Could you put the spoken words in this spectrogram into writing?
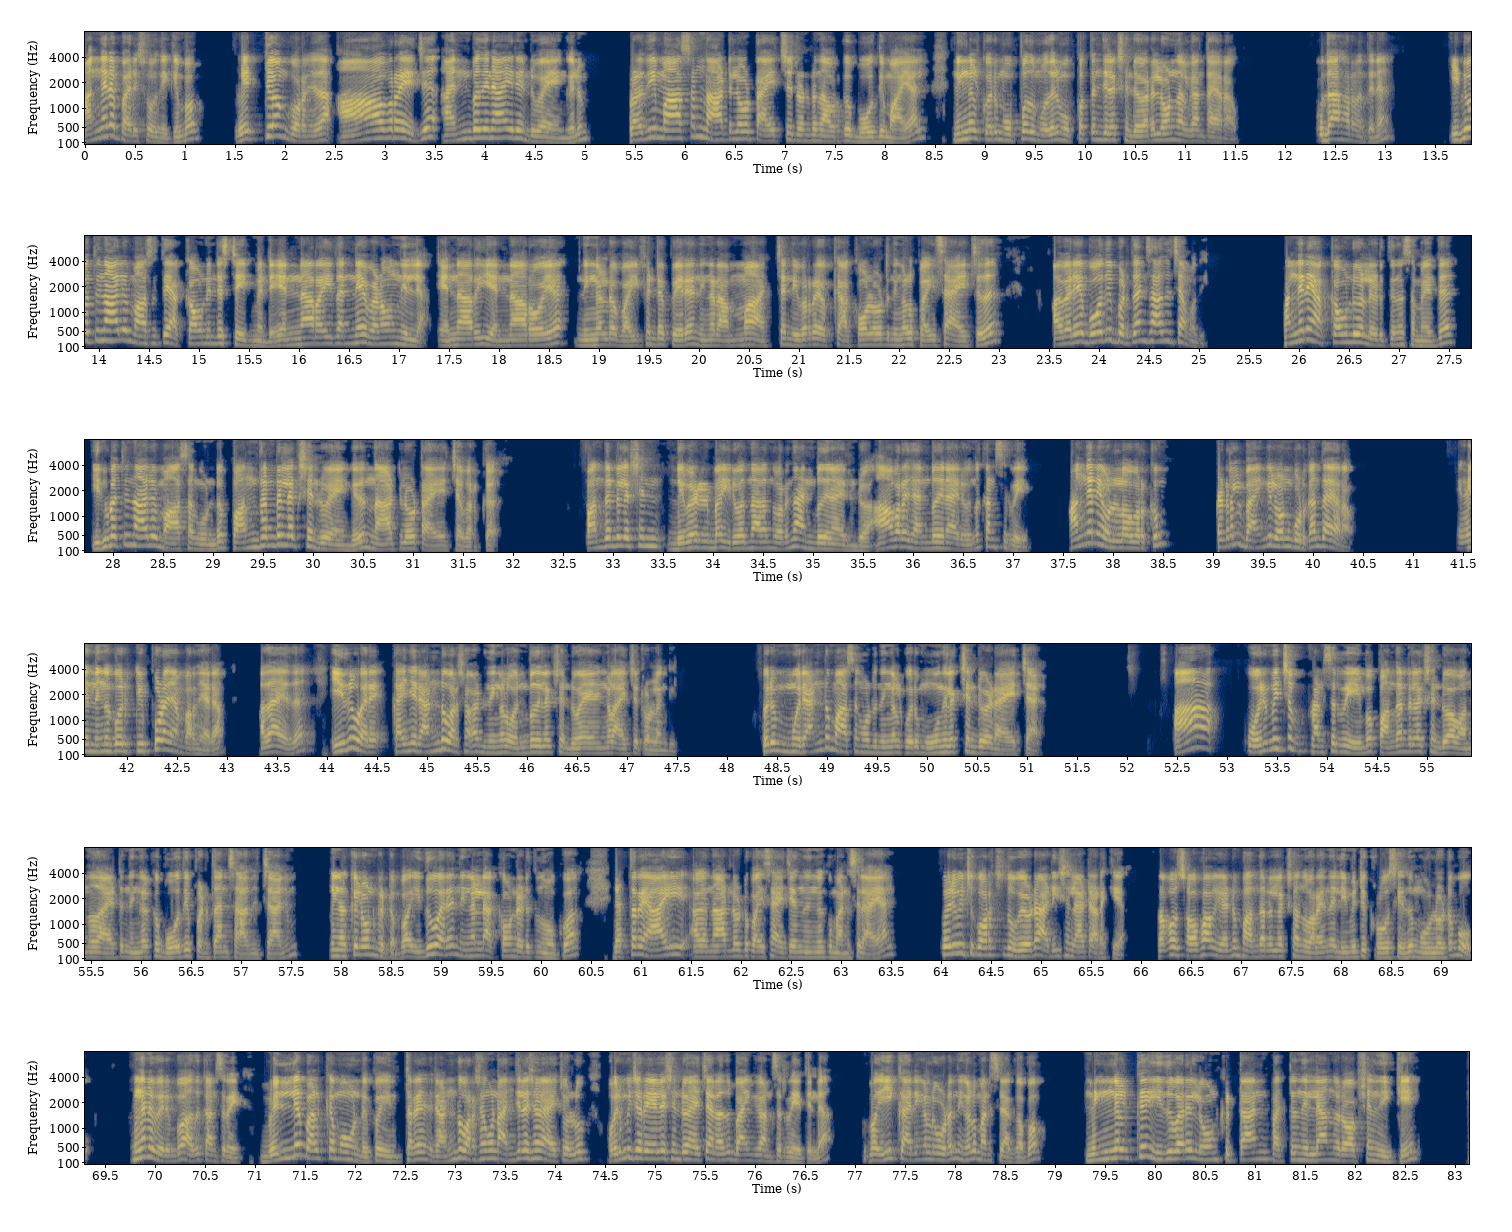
അങ്ങനെ പരിശോധിക്കുമ്പോൾ ഏറ്റവും കുറഞ്ഞത് ആവറേജ് അൻപതിനായിരം രൂപയെങ്കിലും പ്രതിമാസം നാട്ടിലോട്ട് അയച്ചിട്ടുണ്ടെന്ന് അവർക്ക് ബോധ്യമായാൽ നിങ്ങൾക്കൊരു മുപ്പത് മുതൽ മുപ്പത്തഞ്ച് ലക്ഷം രൂപ വരെ ലോൺ നൽകാൻ തയ്യാറാവും. ഉദാഹരണത്തിന് ഇരുപത്തിനാല് മാസത്തെ അക്കൗണ്ടിന്റെ സ്റ്റേറ്റ്മെന്റ് എൻ ആർ ഐ തന്നെ വേണമെന്നില്ല. N R I N R ഒയെ നിങ്ങളുടെ വൈഫിന്റെ പേര് നിങ്ങളുടെ അമ്മ അച്ഛൻ ഇവരുടെ ഒക്കെ അക്കൗണ്ടിലോട്ട് നിങ്ങൾ പൈസ അയച്ചത് അവരെ ബോധ്യപ്പെടുത്താൻ സാധിച്ചാൽ മതി. അങ്ങനെ അക്കൗണ്ടുകൾ എടുക്കുന്ന സമയത്ത് ഇരുപത്തിനാല് മാസം കൊണ്ട് പന്ത്രണ്ട് ലക്ഷം രൂപയെങ്കിലും നാട്ടിലോട്ട് അയച്ചവർക്ക് പന്ത്രണ്ട് ലക്ഷം ഡിവൈഡഡ് ബൈ ഇരുപത്തിനാല് എന്ന് പറഞ്ഞാൽ അൻപതിനായിരം രൂപ. ആവറേജ് അൻപതിനായിരം എന്ന് കൺസിഡർ ചെയ്യും. അങ്ങനെയുള്ളവർക്കും ഫെഡറൽ ബാങ്ക് ലോൺ കൊടുക്കാൻ തയ്യാറാവും. ഇനി നിങ്ങൾക്ക് ഒരു ടിപ്പ് കൂടെ ഞാൻ പറഞ്ഞുതരാം. അതായത് ഇതുവരെ കഴിഞ്ഞ രണ്ട് വർഷമായിട്ട് നിങ്ങൾ ഒൻപത് ലക്ഷം രൂപ നിങ്ങൾ അയച്ചിട്ടുള്ളെങ്കിൽ ഒരു രണ്ട് മാസം കൊണ്ട് നിങ്ങൾക്ക് ഒരു മൂന്ന് ലക്ഷം രൂപയുടെ അയച്ചാൽ ആ ഒരുമിച്ച് കൺസിഡർ ചെയ്യുമ്പോൾ പന്ത്രണ്ട് ലക്ഷം രൂപ വന്നതായിട്ട് നിങ്ങൾക്ക് ബോധ്യപ്പെടുത്താൻ സാധിച്ചാലും നിങ്ങൾക്ക് ലോൺ കിട്ടും. അപ്പൊ ഇതുവരെ നിങ്ങളുടെ അക്കൗണ്ട് എടുത്ത് നോക്കുക. എത്രയായി നാട്ടിലോട്ട് പൈസ അയച്ചതെന്ന് നിങ്ങൾക്ക് മനസ്സിലായാൽ ഒരുമിച്ച് കുറച്ച് തുകയോട് അഡീഷണൽ ആയിട്ട് അടയ്ക്കുക. അപ്പോൾ സ്വാഭാവികമായിട്ടും പന്ത്രണ്ട് ലക്ഷം എന്ന് പറയുന്ന ലിമിറ്റ് ക്രോസ് ചെയ്ത് മുകളിലോട്ട് പോകും. അങ്ങനെ വരുമ്പോൾ അത് കൺസിഡർ ചെയ്യും. വലിയ ബൾക്ക് എമൗണ്ട് ഇപ്പൊ ഇത്രയും രണ്ട് വർഷം കൊണ്ട് അഞ്ച് ലക്ഷം അയച്ചുള്ളൂ. ഒരുമിച്ച് ഒരു ഏഴ് ലക്ഷം രൂപ അയച്ചാൽ അത് ബാങ്ക് കൺസിഡർ ചെയ്യത്തില്ല. അപ്പൊ ഈ കാര്യങ്ങളിലൂടെ നിങ്ങൾ മനസ്സിലാക്കുക. അപ്പം നിങ്ങൾക്ക് ഇതുവരെ ലോൺ കിട്ടാൻ പറ്റുന്നില്ല എന്നൊരു ഓപ്ഷൻ നിൽക്കുകയും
